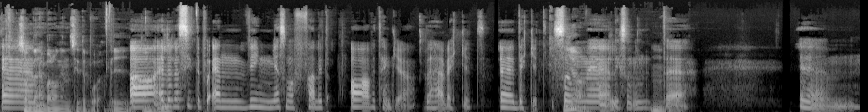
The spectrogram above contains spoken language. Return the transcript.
Som den här Ehm, ballongen sitter på. I, Ja, Mm. eller den sitter på en vinge som har fallit av, tänker jag, det här väcket, äh, däcket. Som Ja. Mm. eh, liksom inte... ehm,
